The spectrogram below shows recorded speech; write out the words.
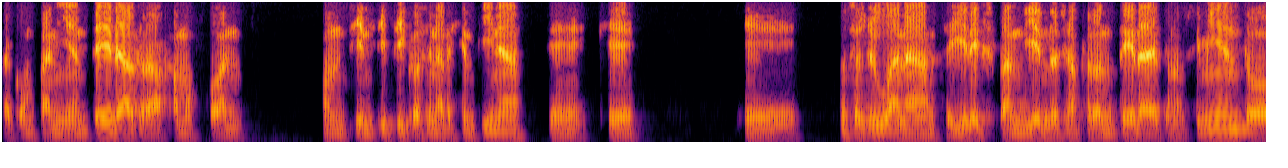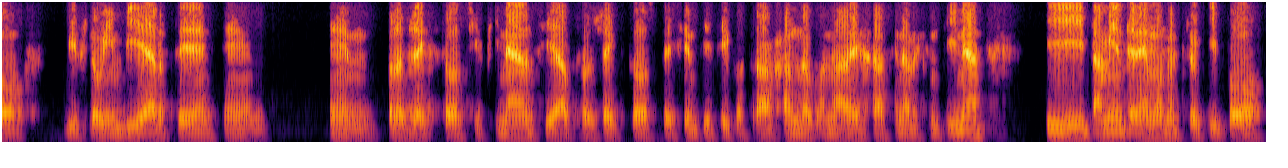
la compañía entera. Trabajamos con, con científicos en Argentina eh, que nos ayudan a seguir expandiendo esa frontera de conocimiento. Biflow invierte en en proyectos y financia proyectos de científicos trabajando con abejas en Argentina. Y también tenemos nuestro equipo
